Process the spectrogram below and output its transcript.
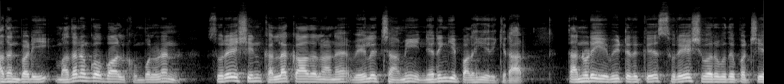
அதன்படி மதனகோபால் கும்பலுடன் சுரேஷின் கள்ளக்காதலான வேலுச்சாமி நெருங்கி பழகியிருக்கிறார். தன்னுடைய வீட்டிற்கு சுரேஷ் வருவது பற்றிய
